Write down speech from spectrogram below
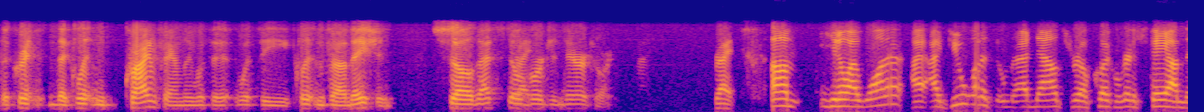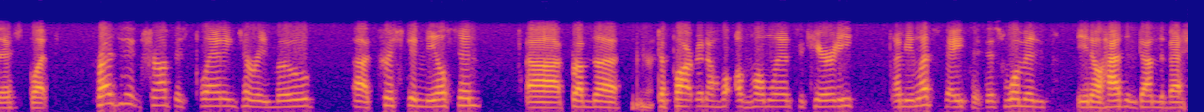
the Clinton, the Clinton crime family with the with the Clinton Foundation. So that's still Right. virgin territory. Right. Um, you know, I wanna, I, I do want to announce real quick. We're going to stay on this, but President Trump is planning to remove uh, Kirstjen Nielsen uh, from the Department of, of Homeland Security. I mean, let's face it, this woman, you know, hasn't done the best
